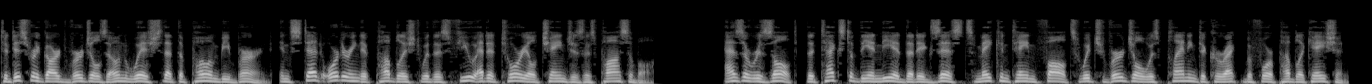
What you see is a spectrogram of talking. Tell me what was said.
to disregard Virgil's own wish that the poem be burned, instead ordering it published with as few editorial changes as possible. As a result, the text of the Aeneid that exists may contain faults which Virgil was planning to correct before publication.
